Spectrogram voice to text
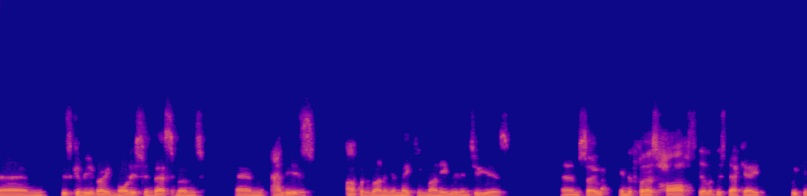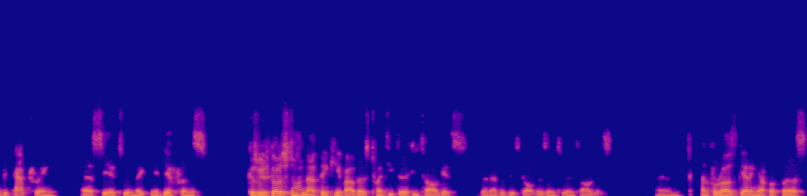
Um, this can be a very modest investment um, and is up and running and making money within two years. Um, so in the first half still of this decade, we can be capturing uh, CO2 and making a difference because we've got to start now thinking about those 2030 targets that everybody's got, those interim targets. Um, and for us, getting up a first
